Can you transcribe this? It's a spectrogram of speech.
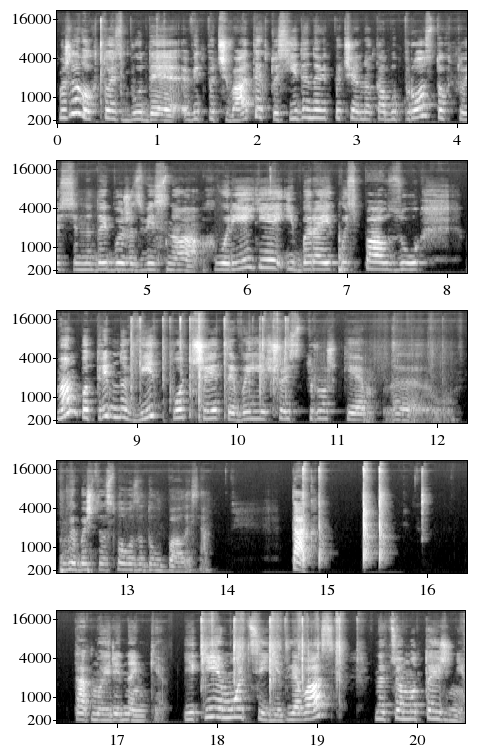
Можливо, хтось буде відпочивати, хтось їде на відпочинок, або просто хтось, не дай Боже, звісно, хворіє і бере якусь паузу. Вам потрібно відпочити. Ви щось трошки, е, вибачте за слово, задовбалися. Так. Так, мої рідненькі, які емоції для вас на цьому тижні?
